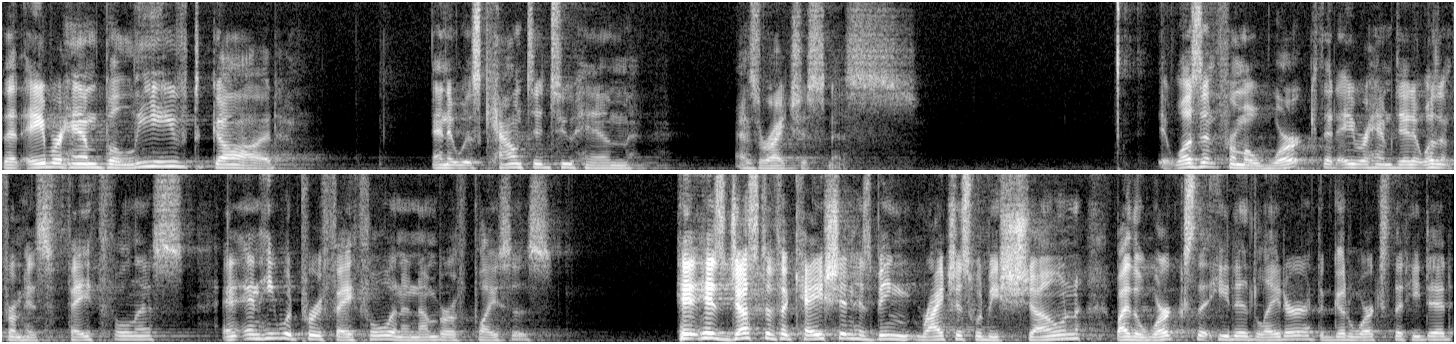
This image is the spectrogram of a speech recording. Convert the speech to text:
that Abraham believed God and it was counted to him as righteousness. It wasn't from a work that Abraham did, it wasn't from his faithfulness. And, and he would prove faithful in a number of places. His justification, his being righteous, would be shown by the works that he did later, the good works that he did.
